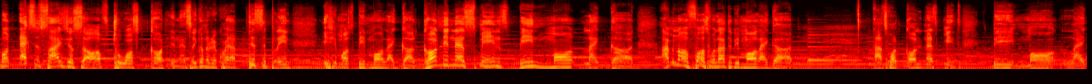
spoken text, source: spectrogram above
But exercise yourself towards godliness. So you're going to require discipline if you must be more like God. Godliness means being more like God. I'm not forced for that to be more like God. That's what godliness means. Be more like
